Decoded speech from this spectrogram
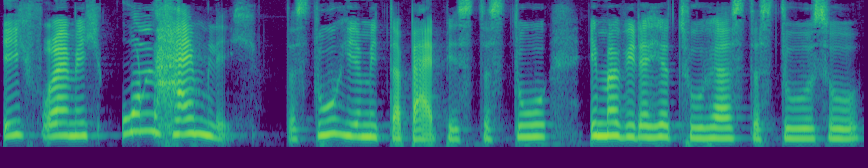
Ich freue mich unheimlich, dass du hier mit dabei bist, dass du immer wieder hier zuhörst, dass du so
